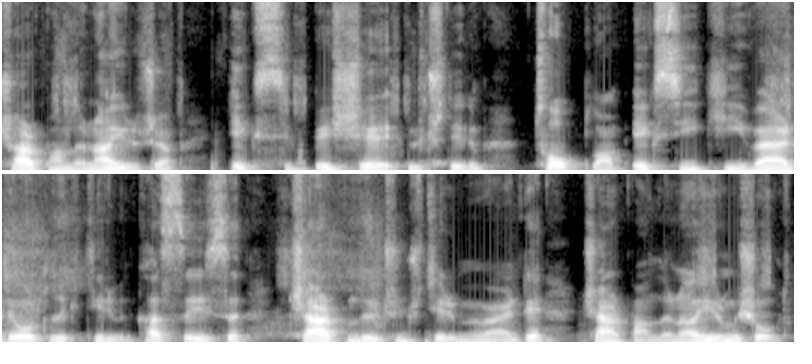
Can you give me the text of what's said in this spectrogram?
çarpanlarını ayıracağım. Eksi 5'e 3 dedim. Toplam eksi 2'yi verdi. Ortadaki terimin katsayısı çarpımda 3. terimi verdi. Çarpanlarını ayırmış olduk.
